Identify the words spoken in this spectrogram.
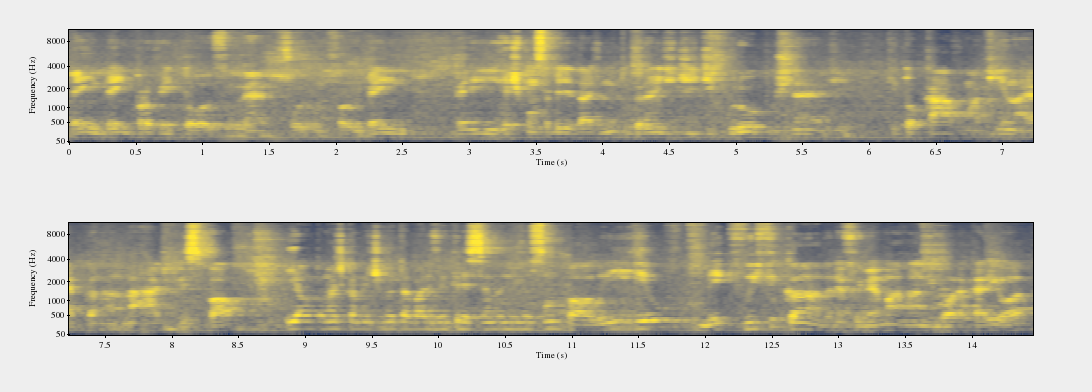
bem, bem proveitoso, né? Foram, foram bem, bem responsabilidade muito grande de, de grupos, né? De, tocavam aqui na época na, na rádio principal e automaticamente meu trabalho veio crescendo a nível São Paulo. E eu meio que fui ficando, né? Fui me amarrando, embora carioca,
